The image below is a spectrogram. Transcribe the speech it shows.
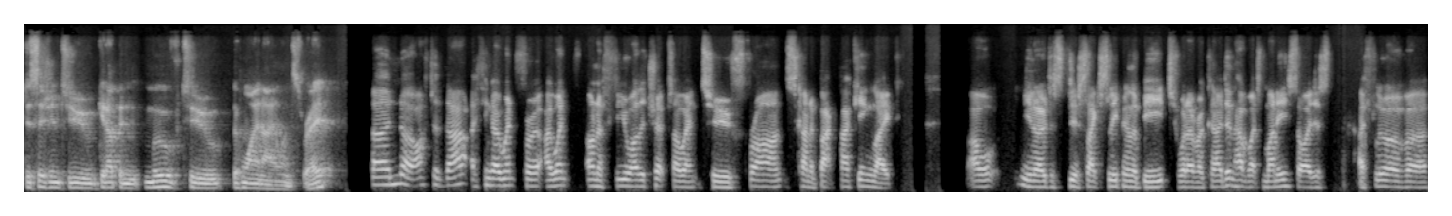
decision to get up and move to the Hawaiian Islands, right? Uh, no, after that, I think I went for I went on a few other trips. I went to France, kind of backpacking. Like, I you know, just just like sleeping on the beach, whatever. I didn't have much money, so I just I flew over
